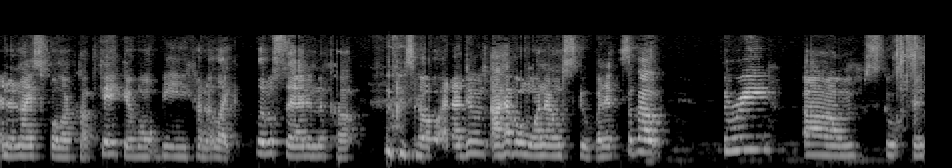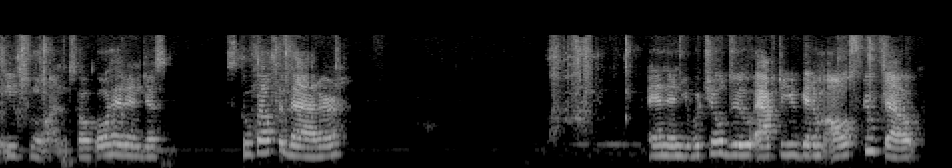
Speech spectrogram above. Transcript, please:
and a nice fuller cupcake. It won't be kind of like little sad in the cup. so, and I do, I have a one ounce scoop and it's about three um, scoops in each one. So I'll go ahead and just scoop out the batter. And then you, what you'll do after you get them all scooped out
